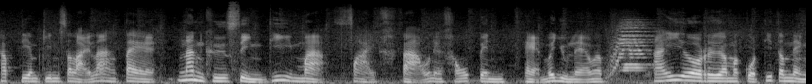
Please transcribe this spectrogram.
ครับ เตรียมกินสลายล่างแต่นั่นคือสิ่งที่หมากฝ่ายขาวเนี่ยเขาเป็นแผนไว้อยู่แล้วครับใช้เรือมากดที่ตำแหน่ง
